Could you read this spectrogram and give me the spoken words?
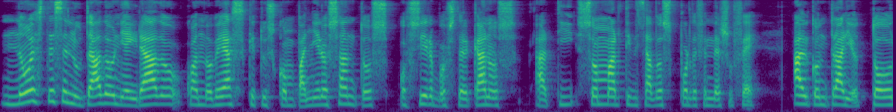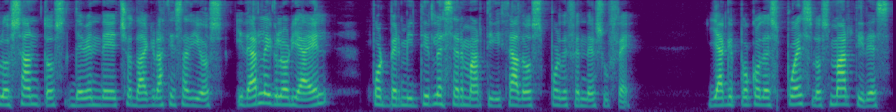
No estés enlutado ni airado cuando veas que tus compañeros santos o siervos cercanos a ti son martirizados por defender su fe. Al contrario, todos los santos deben de hecho dar gracias a Dios y darle gloria a Él por permitirles ser martirizados por defender su fe, ya que poco después los mártires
